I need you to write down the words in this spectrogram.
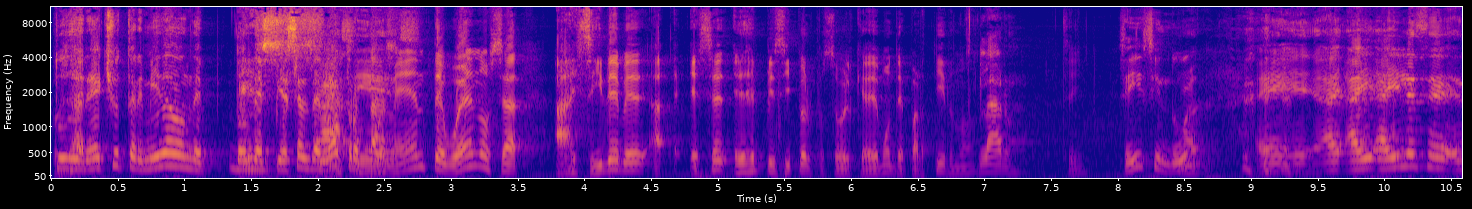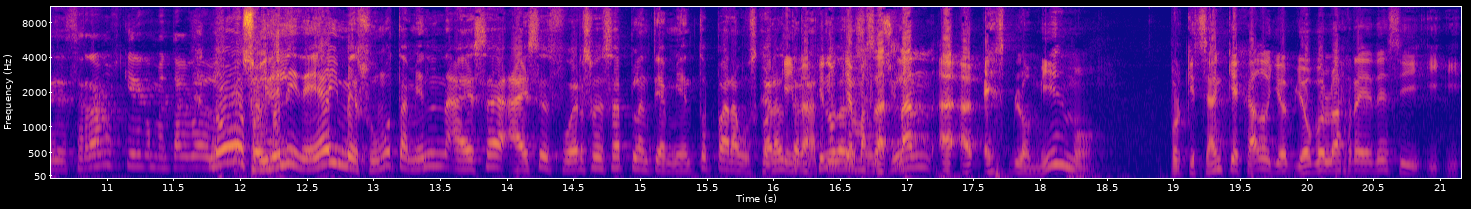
Tu o sea, derecho termina donde, donde empieza el del otro. pues. Exactamente, bueno, o sea, así debe, ese es el principio sobre el que debemos de partir, ¿no? Claro. Sí. Sí, sin duda. Bueno, eh, ahí, ahí les eh, cerramos. ¿Quiere comentar algo? De no, soy de la idea y me sumo también a, esa, a ese esfuerzo, a ese planteamiento para buscar Porque alternativas. Imagino que Mazatlán a, a, es lo mismo. Porque se han quejado, yo, yo veo las redes y, y,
